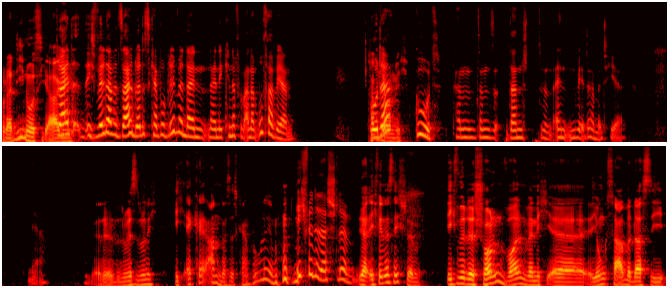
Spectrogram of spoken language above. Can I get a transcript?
Oder Dinos jagen. hätt, ich will damit sagen, du hättest kein Problem, wenn dein, deine Kinder vom anderen Ufer wären. Hab ich oder? auch nicht. Gut, dann, dann, dann enden wir damit hier. Ja. Du, du wirst nur nicht. Ich ecke an, das ist kein Problem. Ich finde das schlimm. Ja, ich finde es nicht schlimm. Ich würde schon wollen, wenn ich äh, Jungs habe, dass sie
